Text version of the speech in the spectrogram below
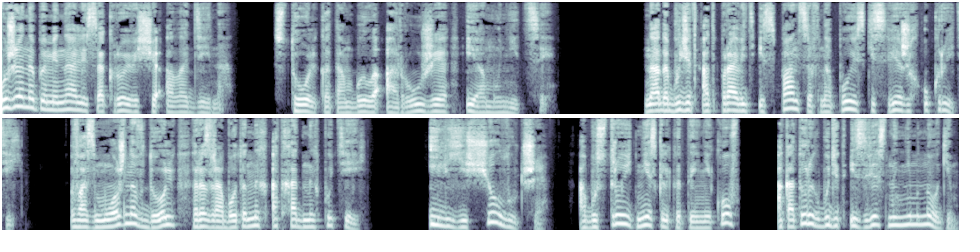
уже напоминали сокровища Аладдина. Столько там было оружия и амуниции. Надо будет отправить испанцев на поиски свежих укрытий, возможно, вдоль разработанных отходных путей. Или еще лучше обустроить несколько тайников, о которых будет известно немногим,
